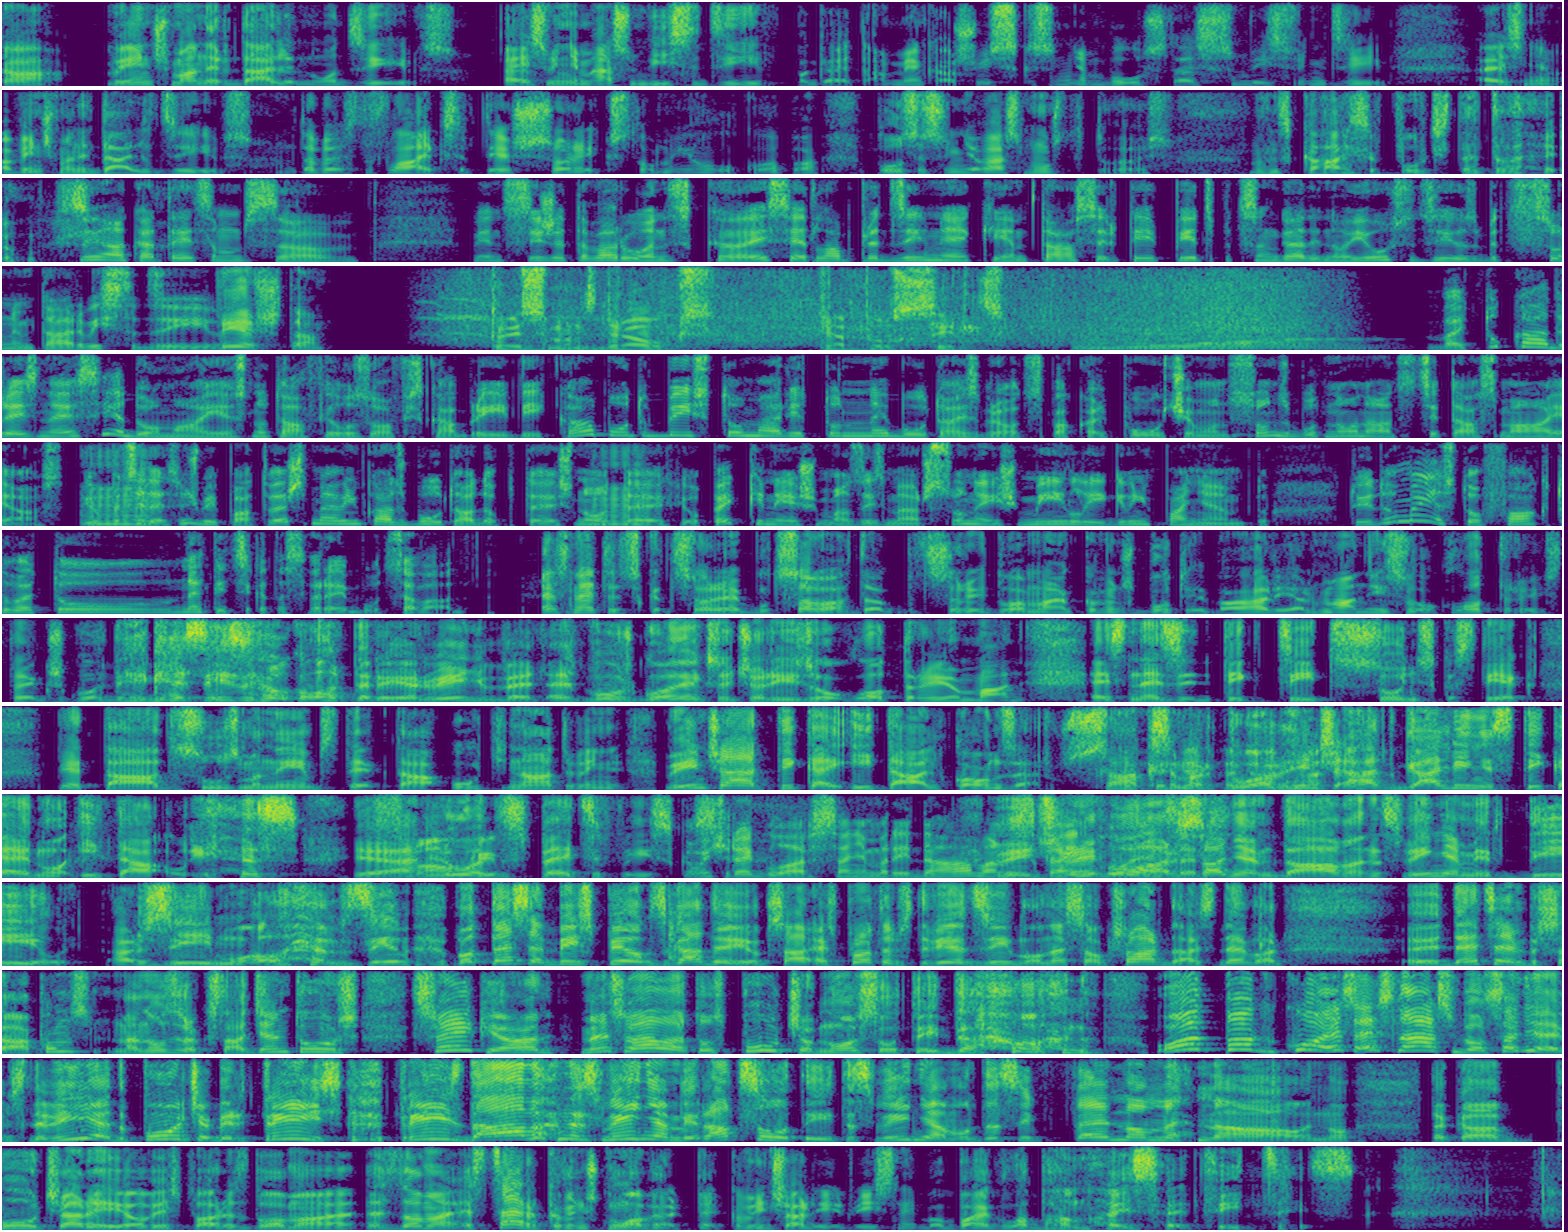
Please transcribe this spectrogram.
kā, viņš man ir daļa no dzīves. Es viņam esmu visa dzīve, pagaidām. Vienkārši viss, kas viņam būs, tas esmu visu viņa dzīve. Es viņam, viņš man ir daļa dzīves. un Tāpēc tas laiks ir tieši svarīgs to mīlu kopā. Plus es viņu jau esmu uztatujis. Manas kājas ir puķis tetovējums. Nu, jā, kā teica mums. Uh, Viens sižeta varonis, ka esiet labi pret dzīvniekiem, tās ir, tie ir 15 gadi no jūsu dzīves, bet sunim tā ir visa dzīve. Tieši tā. Tu esi mans draugs, ķepus sirds. Vai tu kādreiz neesi iedomājies, nu tā filozofiskā brīdī, kā būtu bijis tomēr, ja tu nebūtu aizbraucis pakaļ pūčam un suns būtu nonācis citās mājās? Jo pēc Mm. idejas viņš bija patversmē, viņu kāds būtu adoptējis noteikti, jo pekinieši, maz izmērs sunīši, mīlīgi viņu paņemtu. Tu iedomājies to faktu, vai tu netici, ka tas varēja būt savādāk? Es neticu, ka tas varēja būt savādāk, bet es arī domāju, ka viņš būtībā arī ar mani izvilka loteriju. Es teikšu, godīgi, es izvilku loteriju ar viņu, bet es būšu godīgs, viņš arī izvilka loteriju ar mani. Es nezinu, tik citus suņus, kas tiek pie tādas uzmanības, tiek tā uķināti. Viņi, viņš ēd tikai itāļu konservus. Sāksim ar to. Viņš ēd gaļiņas tikai no Itālijas. Ja? Smalki. Ļoti specifiskas. Viņš regulāri saņem arī dāvanas. Viņš regulāri saņem dāvanas. Viņam ir dīli ar zīmoliem. Zīm... Vot nesen bija spilgts gadījums. Es, protams, nevienu zīmolu nesaukšu vārdā. Es nevaru. Decembris sākums man uzraksta aģentūras. Sveiki, Jāni! Mēs vēlētos pučam nosūtīt dāvanu. Paga, ko es, es neesmu vēl saņēmis nevienu. Pučam ir trīs, trīs dāvanas, viņam ir atsūtītas viņam, un tas ir fenomenāli. Nu, tā kā pučs arī jau vispār, es domāju, es domāju, es ceru, ka viņš novērtē, ka viņš arī ir īstenībā baigi labā maizē ticis.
